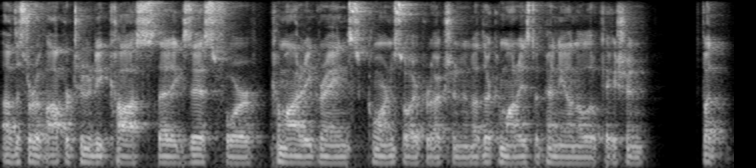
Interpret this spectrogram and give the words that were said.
of the sort of opportunity costs that exist for commodity grains, corn, soy production, and other commodities depending on the location. But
